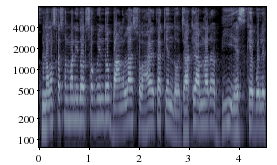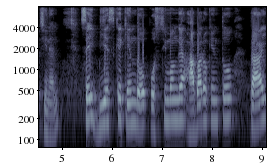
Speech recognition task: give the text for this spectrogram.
নমস্কার সম্মানী দর্শকবৃন্দ, বাংলা সহায়তা কেন্দ্র, যাকে আপনারা বিএসকে বলে চিনেন, সেই বিএসকে কেন্দ্র পশ্চিমবঙ্গে আবারও কিন্তু প্রায়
